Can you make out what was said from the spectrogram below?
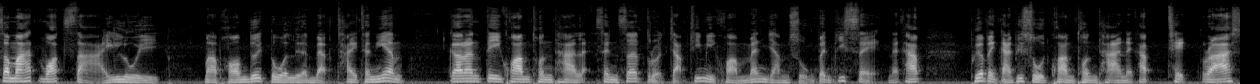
Smart Watch สายลุย มาพร้อมด้วยตัวเรือนแบบไทเทเนียม การันตีความทนทานและเซ็นเซอร์ตรวจจับที่มีความแม่นยำสูงเป็นพิเศษนะครับ เพื่อเป็นการพิสูจน์ความทนทานนะครับ Tech Rush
